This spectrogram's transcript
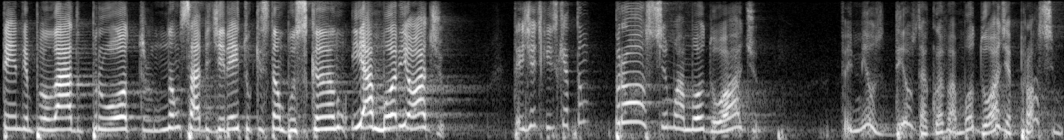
tendem para um lado, para o outro, não sabem direito o que estão buscando, e amor e ódio. Tem gente que diz que é tão próximo amor do ódio. Eu falei, meu Deus da glória, o amor do ódio é próximo.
